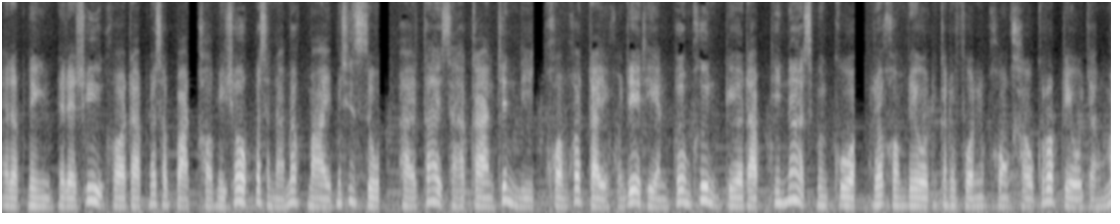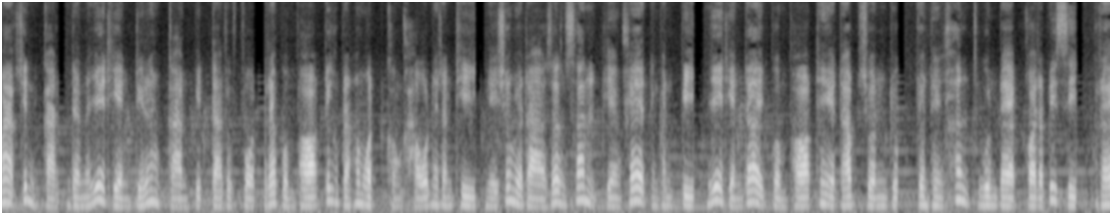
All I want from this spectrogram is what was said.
อันดับหนึ่งในรายชื่อคอดับนักสมบัตขามีโชควาสนามากมายไม่สิ้นสุดภายใต้สถานการณ์เช่นนี้ ความเข้าใจของเย่เทียนเพิ่มขึ้นในระดับที่น่าสะพรึงกลัว และความเร็วในการฝึกฝนของเขาก็รวดเร็วอย่างมากเช่นกันดังนั้นเย่เทียนจึงได้ทำการปิดการฝึกฝนและผมเพาะด้วยกำลังทั้งหมดของเขาในทันที ในช่วงเวลาสั้นๆ เพียงแค่ 1,000 ปี เย่เทียนได้ผมเพาะที่ระดับชวนดุจนถึงขั้นสมบูรณ์แบบพอระดับที่สี่ และ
